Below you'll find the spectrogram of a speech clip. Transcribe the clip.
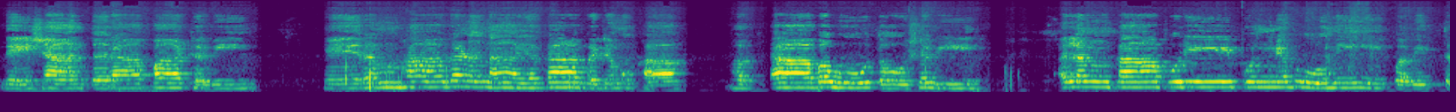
देशांतरा पाठवी हे रंभा गणनायका गजमुखा भक्ता बहुतोषवी अलंकापुरी पुण्यभूमी पवित्र.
